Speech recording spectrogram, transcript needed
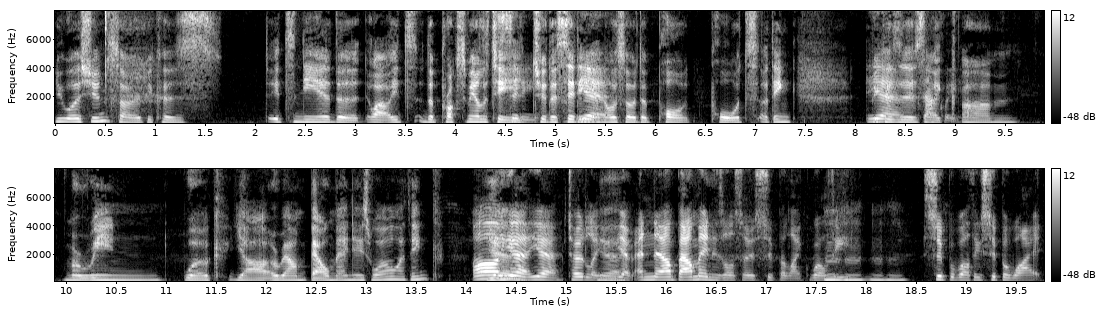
You assume so because it's near the well, it's the proximity City. to the city and also the port ports. I think because Yeah, there's exactly. like um marine work yeah around Balmain as well. I think. Oh Yeah. yeah, yeah, totally. Yeah. Yeah. and now Balmain is also super like wealthy, super wealthy, super white.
